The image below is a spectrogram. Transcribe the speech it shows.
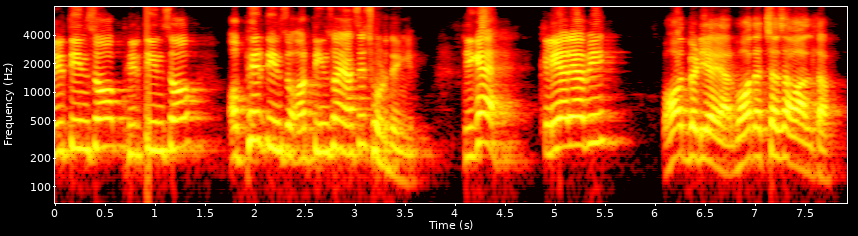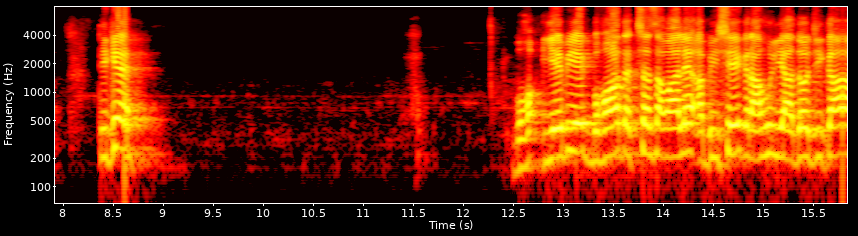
फिर 300 फिर 300 और फिर 300 और 300 यहाँ से छोड़ देंगे। ठीक है? क्लियर है अभी? बहुत बढ़िया यार, बहुत अच्छा सवाल था। ठीक है? ये भी एक बहुत अच्छा सवाल है अभिषेक राहुल यादव जी का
